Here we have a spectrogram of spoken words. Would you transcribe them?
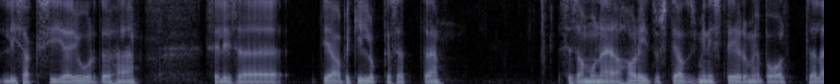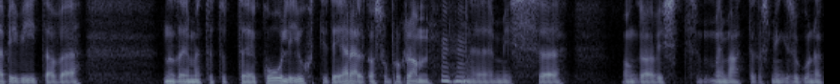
lisaks siia juurde ühe sellise teabekillukese, et seesamune Haridus-Teadusministeeriumi poolt läbiviidav nõndanimetatud koolijuhtide järelkasvuprogramm mm, -hmm. mis on ka vist, ma ei mäleta, kas mingisugune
